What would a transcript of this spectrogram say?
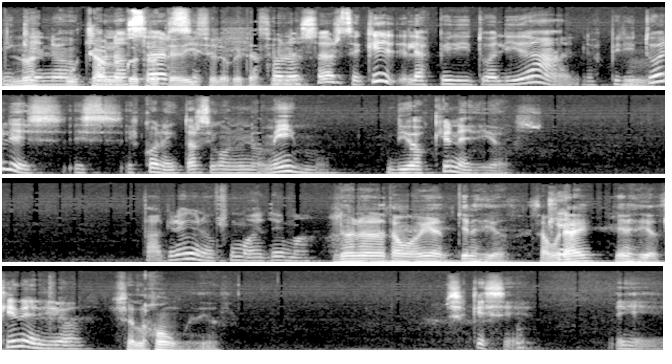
Y no escuchar lo que otro te dice, lo que te hace bien. Conocerse, ¿qué? La espiritualidad. Lo espiritual Mm. es, es, es conectarse con uno mismo. Dios, ¿quién es Dios? Creo que nos fuimos de tema. No, no, no, estamos bien. ¿Quién es Dios? ¿Samurai? ¿Quién es Dios? ¿Quién es Dios? Sherlock Holmes es Dios. Yo qué sé. Eh,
